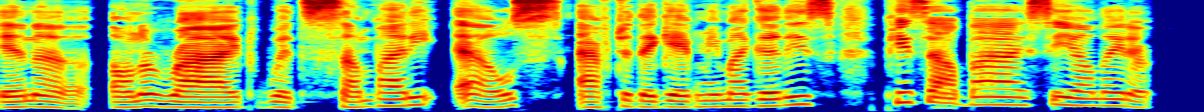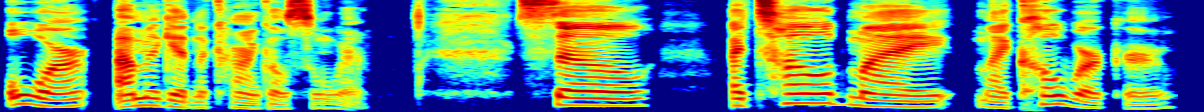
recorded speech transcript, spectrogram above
in a on a ride with somebody else after they gave me my goodies. Peace out, bye, see y'all later. Or I'm gonna get in the car and go somewhere. So I told my my coworker,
